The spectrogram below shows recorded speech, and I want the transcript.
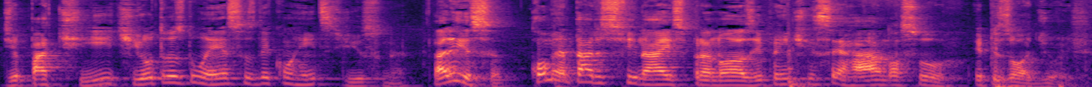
de hepatite e outras doenças decorrentes disso, né? Larissa, comentários finais para nós aí para a gente encerrar nosso episódio de hoje.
